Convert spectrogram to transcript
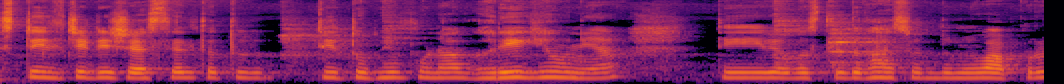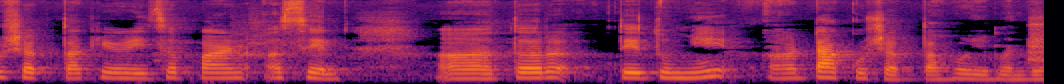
स्टीलची डिश असेल तर तू ती तुम्ही पुन्हा घरी घेऊन या. ती व्यवस्थित घासून तुम्ही वापरू शकता केळीचं पान असेल तर ते तुम्ही टाकू शकता होळीमध्ये.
